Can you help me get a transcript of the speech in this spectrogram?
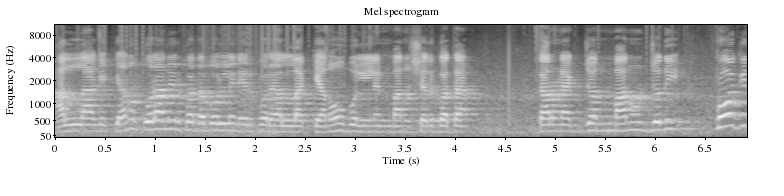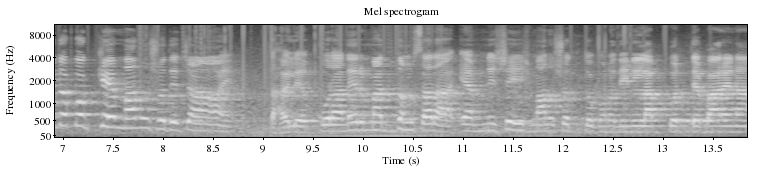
আল্লাহ আগে কেন কোরআনের কথা বললেন? এরপরে আল্লাহ কেন বললেন মানুষের কথা? কারণ একজন মানুষ যদি প্রকৃতপক্ষে মানুষ হতে চায় তাহলে কোরআনের মাধ্যম ছাড়া এমনি সেই মানুষত্ব কোনোদিন লাভ করতে পারে না।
